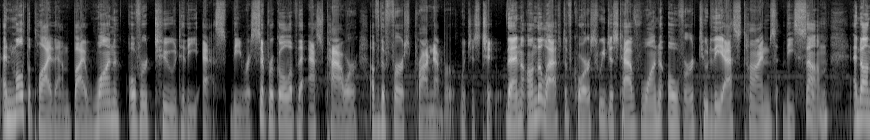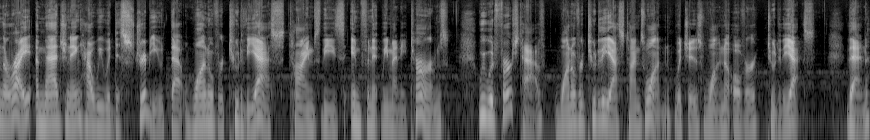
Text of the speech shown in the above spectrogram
and multiply them by 1 over 2 to the s, the reciprocal of the s power of the first prime number, which is 2. Then on the left, of course, we just have 1 over 2 to the s times the sum, and on the right, imagining how we would distribute that 1 over 2 to the s times these infinitely many terms, we would first have 1 over 2 to the s times 1, which is 1 over 2 to the s. Then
